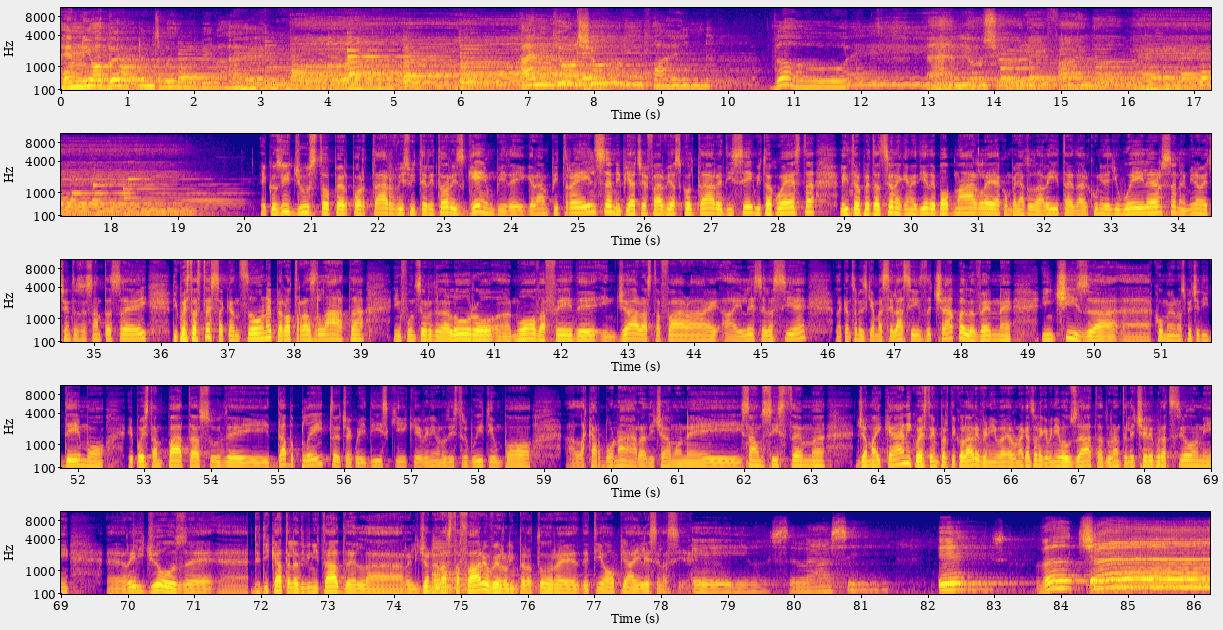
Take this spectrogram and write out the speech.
Then your burdens will be lighter. And you'll surely find the E così, giusto per portarvi sui territori sghembi dei Grumpy Trails, mi piace farvi ascoltare di seguito a questa l'interpretazione che ne diede Bob Marley, accompagnato da Rita e da alcuni degli Wailers nel 1966, di questa stessa canzone, però traslata in funzione della loro uh, nuova fede in Jah Rastafari Haile Selassie. La canzone si chiama Selassie is the Chapel, venne incisa uh, come una specie di demo e poi stampata su dei dub plate, cioè quei dischi che venivano distribuiti un po' alla carbonara, diciamo, nei sound system giamaicani. Questa in particolare veniva, era una canzone che veniva usata durante le celebrazioni eh, religiose eh, dedicate alla divinità della religione Rastafari, ovvero l'imperatore d'Etiopia Haile Selassie. Haile Selassie is the champion.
